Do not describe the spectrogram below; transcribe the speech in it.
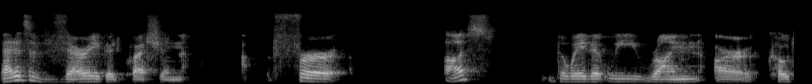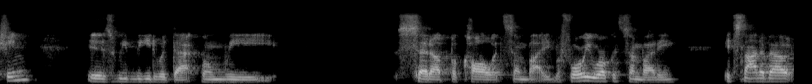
That is a very good question. For us the way that we run our coaching is we lead with that when we set up a call with somebody. Before we work with somebody, it's not about,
